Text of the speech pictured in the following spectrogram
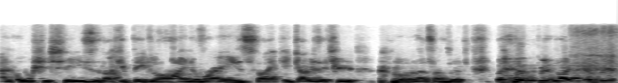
and all she sees is like a big line of rays. Like it goes into oh, that sounds weird, but, but like a bit,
